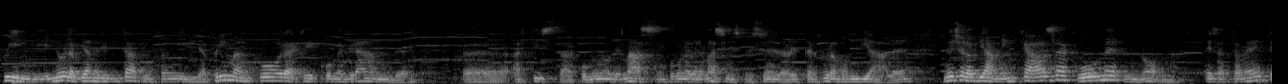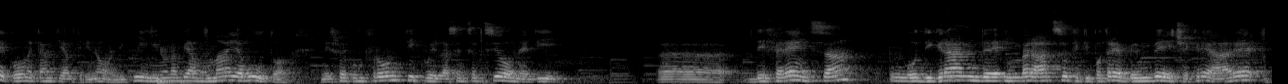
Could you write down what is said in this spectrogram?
Quindi noi l'abbiamo ereditato in famiglia, prima ancora che come grande eh, artista, come, massimi, come una delle massime espressioni della letteratura mondiale, noi ce l'abbiamo in casa come un nonno esattamente come tanti altri nonni, quindi non abbiamo mai avuto nei suoi confronti quella sensazione di eh, deferenza mm. o di grande imbarazzo che ti potrebbe invece creare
